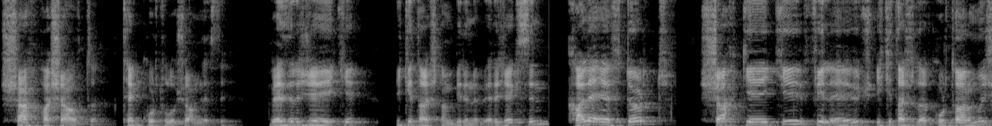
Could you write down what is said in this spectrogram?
Şah H6 tek kurtuluş hamlesi. Vezir C2 iki taştan birini vereceksin. Kale F4 Şah G2 fil E3 iki taşı da kurtarmış.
